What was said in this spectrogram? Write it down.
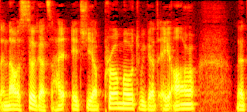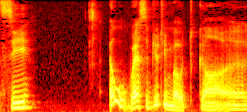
and now I still got the HDR Pro mode. We got AR. Let's see. Oh, where's the beauty mode uh,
